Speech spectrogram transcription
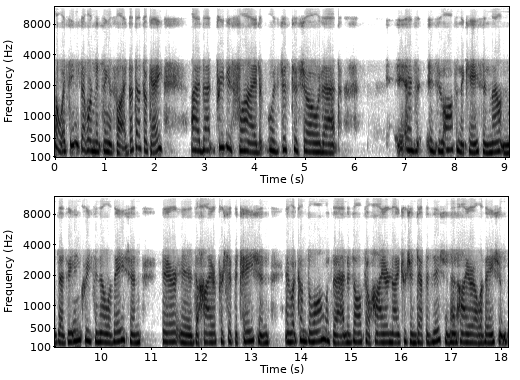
Oh, it seems that we're missing a slide, but that's okay. Uh, that previous slide was just to show that, as is often the case in mountains, as we increase in elevation, there is a higher precipitation, and what comes along with that is also higher nitrogen deposition at higher elevations.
